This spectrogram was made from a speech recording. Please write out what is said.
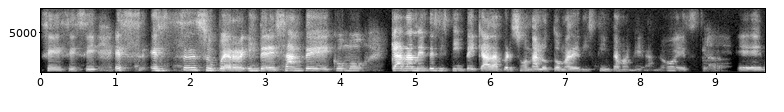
Sí, sí, sí. Es súper interesante cómo cada mente es distinta y cada persona lo toma de distinta manera, ¿no? Es, eh,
